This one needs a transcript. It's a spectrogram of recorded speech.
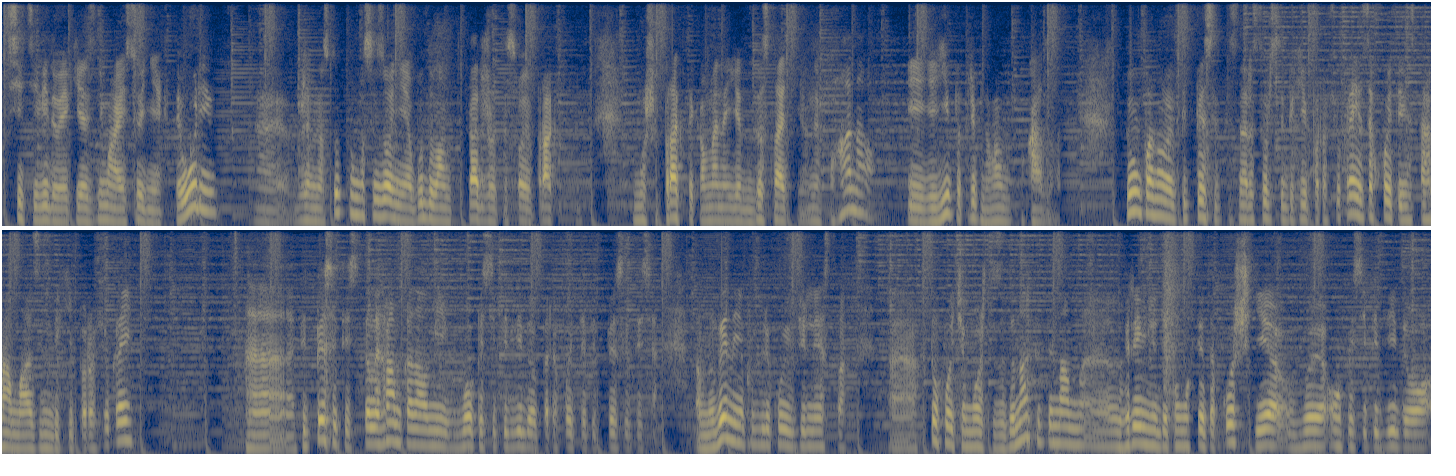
всі ці відео, які я знімаю сьогодні як теорію, е, вже в наступному сезоні я буду вам підтверджувати свою практику. Тому що практика в мене є достатньо непогана, і її потрібно вам показувати. Тому, панове, підписуйтесь на ресурси Beekeeper of Ukraine, заходьте в інстаграм-магазин Beekeeper of Ukraine. Підписуйтесь, телеграм-канал мій в описі під відео, переходьте, підписуйтеся. Там новини я публікую бджільництва. Е, Хто хоче, можете задонатити нам е, гривню, допомогти. Також є в описі під відео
